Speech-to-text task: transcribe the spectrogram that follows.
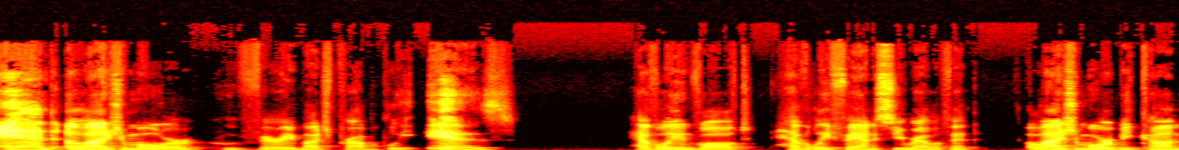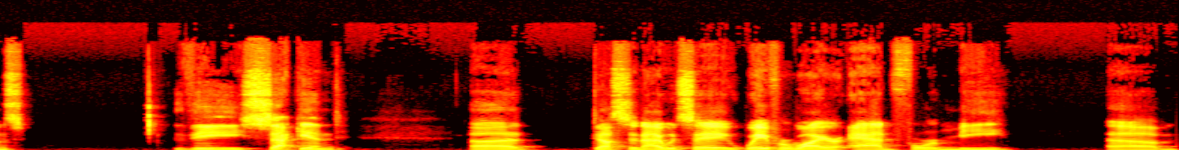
and Elijah Moore, who very much probably is heavily involved, heavily fantasy relevant. Elijah Moore becomes the second, uh, Dustin, I would say, waiver wire add for me um,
